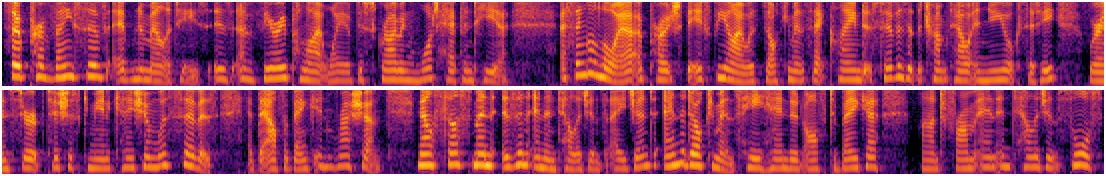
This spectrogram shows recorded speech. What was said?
So, pervasive abnormalities is a very polite way of describing what happened here. A single lawyer approached the FBI with documents that claimed servers at the Trump Tower in New York City were in surreptitious communication with servers at the Alfa Bank in Russia. Now, Sussmann isn't an intelligence agent, and the documents he handed off to Baker aren't from an intelligence source.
